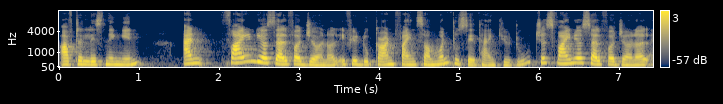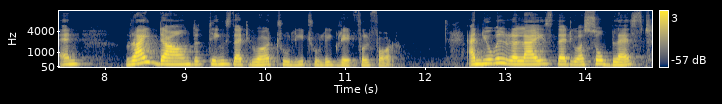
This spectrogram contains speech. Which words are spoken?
after listening in and find yourself a journal. If you do can't find someone to say thank you to just find yourself a journal and write down the things that you are truly truly grateful for. And you will realize that you are so blessed.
